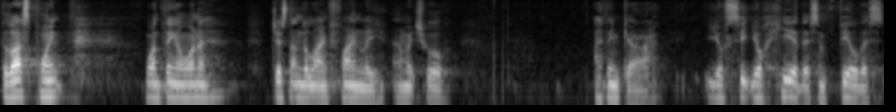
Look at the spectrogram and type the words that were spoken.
The last point, one thing I want to just underline finally, and which will, I think, uh, you'll, see, you'll hear this and feel this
